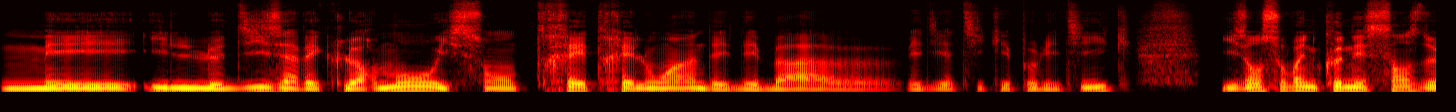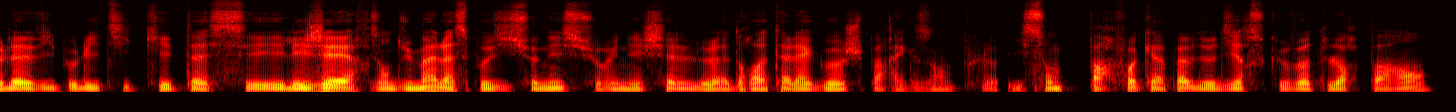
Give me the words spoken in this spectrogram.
mais ils le disent avec leurs mots, ils sont très très loin des débats euh, médiatiques et politiques. Ils ont souvent une connaissance de la vie politique qui est assez légère. Ils ont du mal à se positionner sur une échelle de la droite à la gauche, par exemple. Ils sont parfois capables de dire ce que votent leurs parents,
